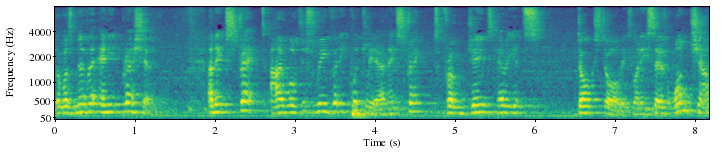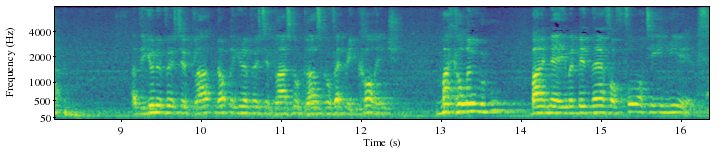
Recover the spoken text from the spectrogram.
There was never any pressure. An extract, I will just read very quickly, an extract from James Herriot's dog stories when he says one chap at the University of Glasgow, not the University of Glasgow, Glasgow Veterinary College, Macaloon by name had been there for 14 years.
